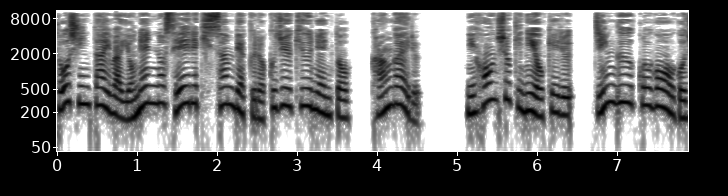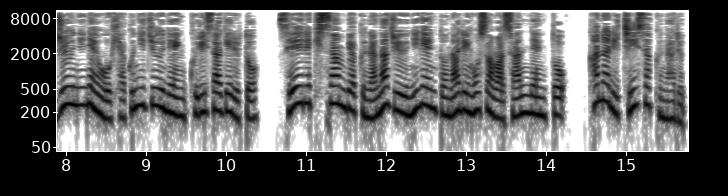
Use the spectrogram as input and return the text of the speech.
東進太は4年の西暦369年と考える。日本書紀における神宮皇后52年を120年繰り下げると、西暦372年となり誤差は3年と、かなり小さくなる。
